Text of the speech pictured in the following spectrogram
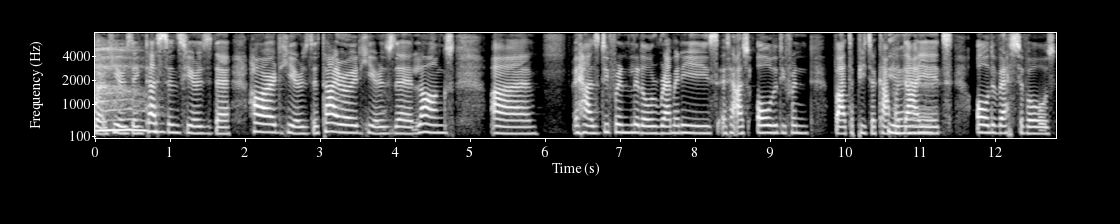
where here's the intestines, here's the heart, here's the thyroid, here's the lungs. Um, it has different little remedies. It has all the different Vata Pitta Kapha Yeah. diets, all the vegetables.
